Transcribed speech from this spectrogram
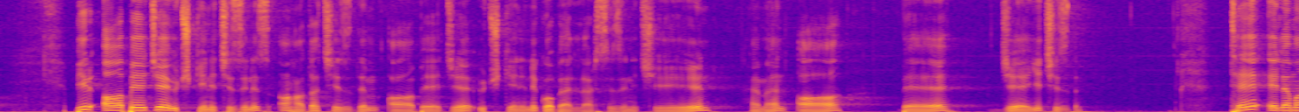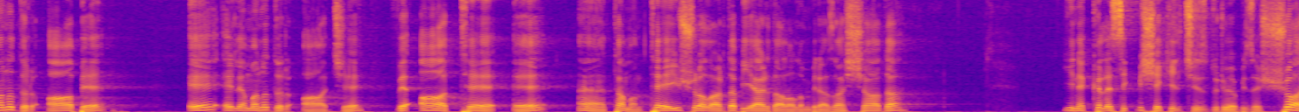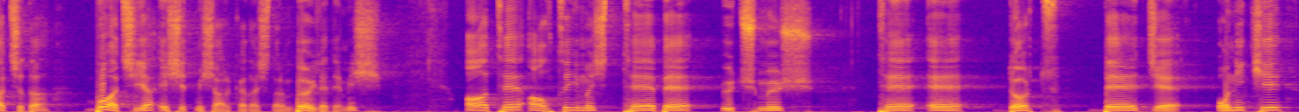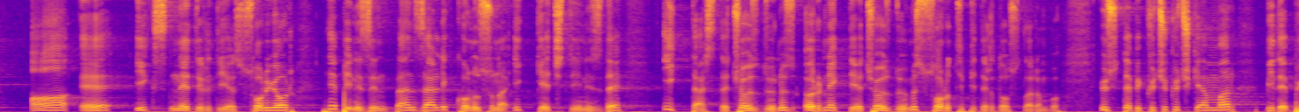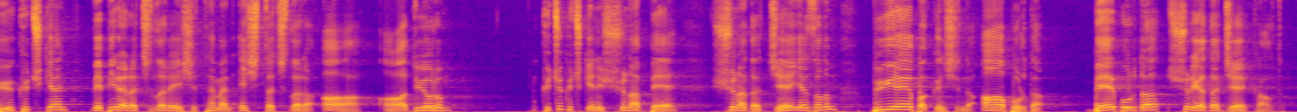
Bir ABC üçgeni çiziniz. Aha da çizdim. ABC üçgenini gobeller sizin için. Hemen A, B, C'yi çizdim. T elemanıdır AB, E elemanıdır AC ve ATE He, tamam T'yi şuralarda bir yerde alalım biraz aşağıda. Yine klasik bir şekil çizdiriyor bize. Şu açıda bu açıya eşitmiş arkadaşlarım. Böyle demiş. AT 6'ymış, TB 3'müş, TE 4, BC 12, AE X nedir diye soruyor. Hepinizin benzerlik konusuna ilk geçtiğinizde ilk derste çözdüğünüz örnek diye çözdüğümüz soru tipidir dostlarım bu. Üstte bir küçük üçgen var, bir de büyük üçgen ve birer açıları eşit. Hemen eşit açılara A, A diyorum. Küçük üçgeni şuna B, şuna da C yazalım. Büyüğe bakın şimdi. A burada, B burada, şuraya da C kaldı.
